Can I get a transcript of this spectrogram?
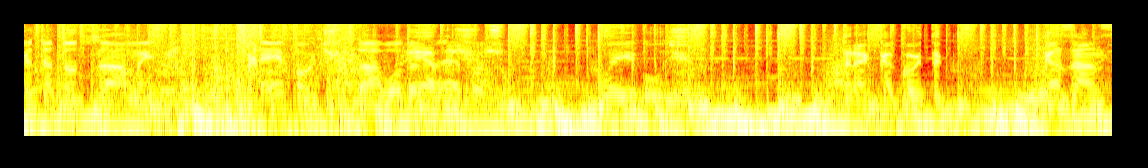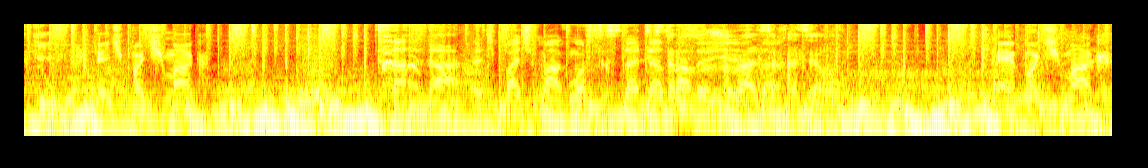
Это тот самый Эпоч? Да, вот это Эпоч. Лейблч. Трек какой-то казанский. Эчпачмак. Да. Эчпачмак. Может, кстати, Ты сразу жрать захотел. Эпочмак.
